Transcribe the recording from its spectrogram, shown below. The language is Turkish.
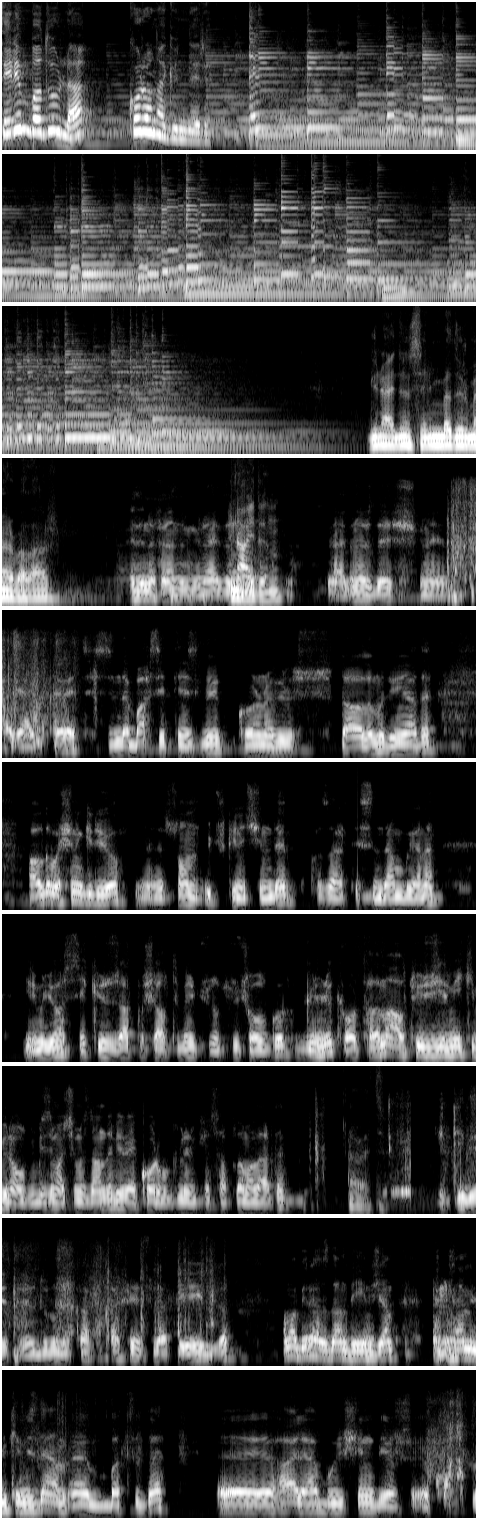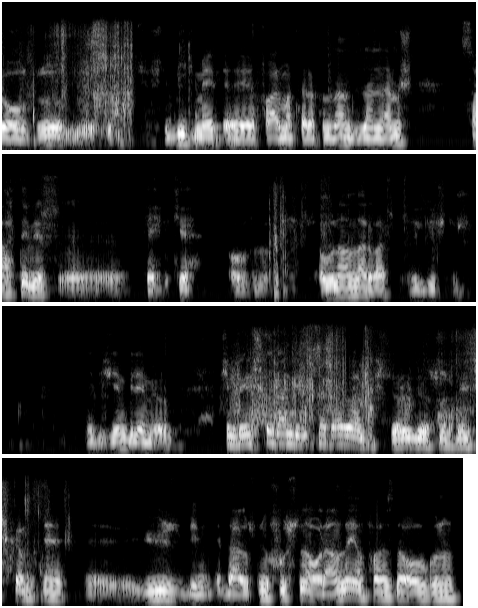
Selim Badur'la Korona Günleri. Günaydın Selim Badur, merhabalar. Günaydın efendim, günaydın. Günaydın. Günaydın Özdeş, günaydın. Yani evet, sizin de bahsettiğiniz gibi koronavirüs dağılımı dünyada aldı başını gidiyor. Ee, son 3 gün içinde pazartesinden bu yana 1 milyon 866 bin 333 olgu. Günlük ortalama 622 bin olgu. Bizim açımızdan da bir rekor bu günlük hesaplamalarda. Evet. Ciddi bir e, durumla karşı karşıya sürekli yayılıyor. Ama birazdan değineceğim. hem ülkemizde hem e, batıda e, hala bu işin bir e, komplo olduğu, işte Big e, Pharma tarafından düzenlenmiş sahte bir e, tehlike olduğunu savunanlar var. İlginçtir. Ne diyeceğimi bilemiyorum. Şimdi Belçika'dan bir haber vermek istiyorum. Biliyorsunuz Belçika e, e, 100 bin, daha doğrusu nüfusuna oranla en fazla olgunun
